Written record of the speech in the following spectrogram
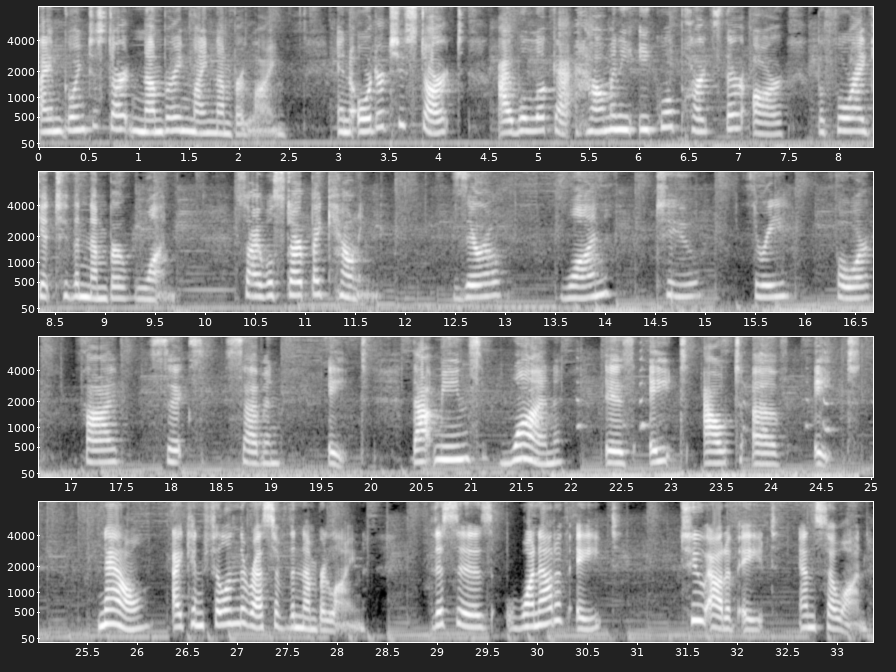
I am going to start numbering my number line. In order to start, I will look at how many equal parts there are before I get to the number 1. So I will start by counting. 0, 1, 2, 3, 4, 5, 6, 7, 8. That means 1 is 8 out of 8. Now, I can fill in the rest of the number line. This is 1 out of 8, 2 out of 8, and so on.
